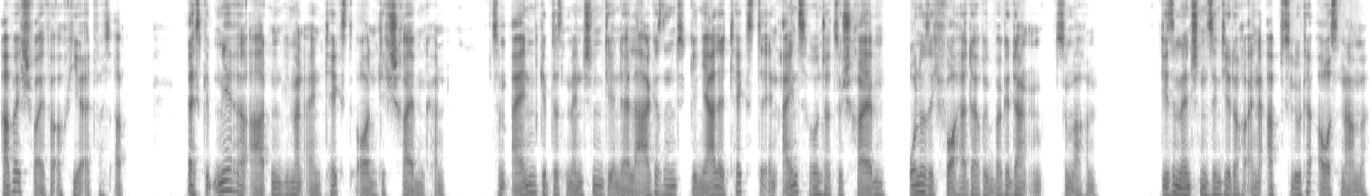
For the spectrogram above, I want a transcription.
Aber ich schweife auch hier etwas ab. Es gibt mehrere Arten, wie man einen Text ordentlich schreiben kann. Zum einen gibt es Menschen, die in der Lage sind, geniale Texte in eins runterzuschreiben, ohne sich vorher darüber Gedanken zu machen. Diese Menschen sind jedoch eine absolute Ausnahme.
